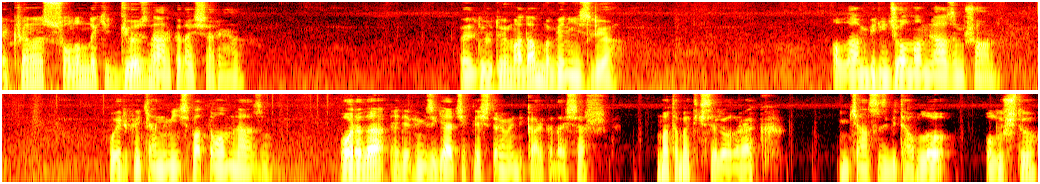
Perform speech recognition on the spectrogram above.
ekranın solundaki göz ne arkadaşlar ya? Öldürdüğüm adam mı beni izliyor? Allah'ım birinci olmam lazım şu an. Bu herife kendimi ispatlamam lazım. Bu arada hedefimizi gerçekleştiremedik arkadaşlar. Matematiksel olarak imkansız bir tablo oluştu.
